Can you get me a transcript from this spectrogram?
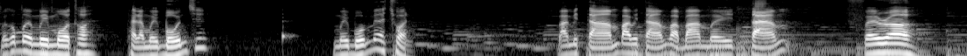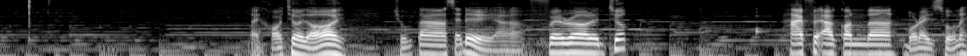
Mới có 11 thôi. Phải là 14 chứ. 14 mới là chuẩn. 38, 38 và 38 Ferrer. Lại khó chơi rồi. Chúng ta sẽ để uh, Ferrer lên trước. Hai phê à, con à, uh, bộ này xuống này.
